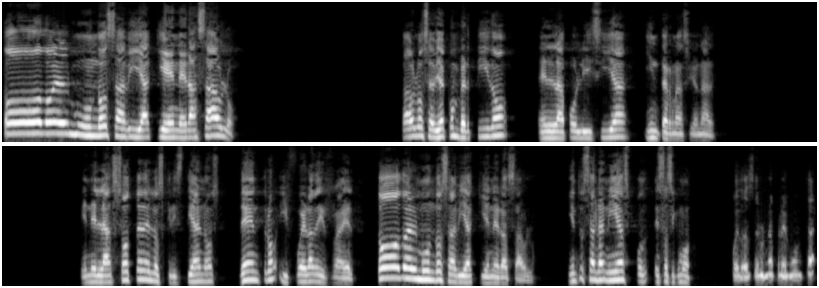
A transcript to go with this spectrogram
todo el mundo sabía quién era Saulo. Saulo se había convertido en la policía internacional, en el azote de los cristianos dentro y fuera de Israel. Todo el mundo sabía quién era Saulo. Y entonces Ananías pues, es así como, ¿puedo hacer una pregunta?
